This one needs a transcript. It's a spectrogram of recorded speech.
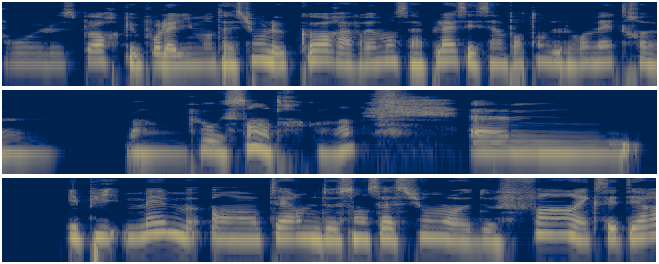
pour le sport que pour l'alimentation, le corps a vraiment sa place et c'est important de le remettre bah, un peu au centre. Hein. Et puis même en termes de sensations euh, de faim, etc.,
